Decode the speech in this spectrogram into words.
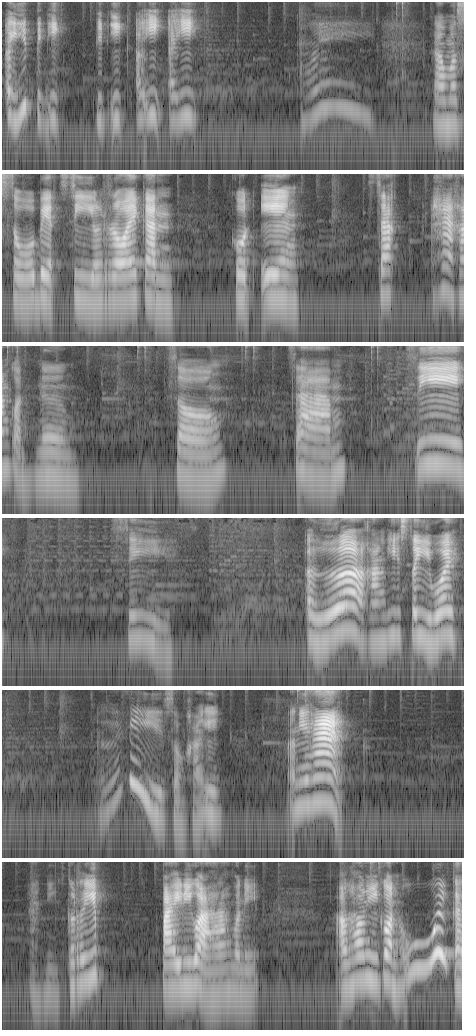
เอ้ยติดอีก ติดอีก เอาอีก เอาอีกเฮ้ยเรามาโซเบ็ดสี่ร้อยกัน กดเอง สักห้าครั้งก่อนหนึ่งสองสามสี่สี่เออ ครั้งที่สี่เว้ย เอ้ยสองครั้งเองครั้งที่ห้าอันนี้กริปไปดีกว่านะวันนี้ เอาเท่านี้ก่อนอุ้ยกะ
